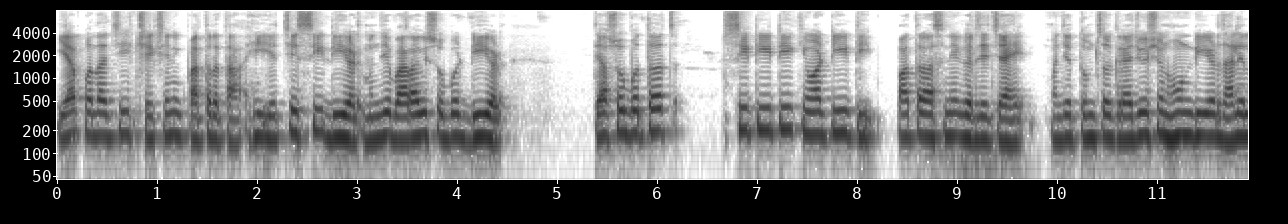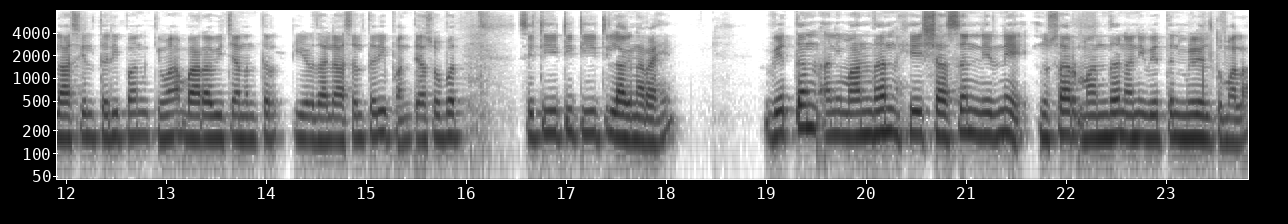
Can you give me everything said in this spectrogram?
या पदाची शैक्षणिक पात्रता ही H S C D Ed म्हणजे बारावीसोबत डी एड त्यासोबतच सी टी ई टी किंवा टी ई टी पात्र असणे गरजेचे आहे. म्हणजे तुमचं ग्रॅज्युएशन होऊन डी एड झालेलं असेल तरी पण किंवा बारावीच्या नंतर डी एड झालं असेल तरी पण त्यासोबत C T E T T E T लागणार आहे. वेतन आणि मानधन हे शासन निर्णयनुसार मानधन आणि वेतन मिळेल तुम्हाला.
